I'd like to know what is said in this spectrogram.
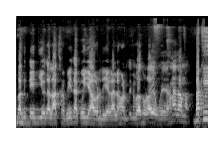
ਬਾਕੀ ਤੇਜੀ ਉਹਦਾ ਲੱਖ ਰੁਪਏ ਦਾ ਕੋਈ ਜਾਵੜ ਦੀ ਗੱਲ ਹੁਣ ਤੈਨੂੰ ਬਸ ਥੋੜਾ ਜਿਹਾ ਹੋਇਆ ਹਨਾ ਕੰਮ। ਬਾਕੀ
